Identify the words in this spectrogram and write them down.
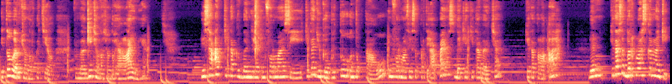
itu baru contoh kecil. Berbagi contoh-contoh yang lain ya. Di saat kita kebanjiran informasi, kita juga butuh untuk tahu informasi seperti apa yang sebaiknya kita baca, kita telaah, dan kita sebarluaskan lagi.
